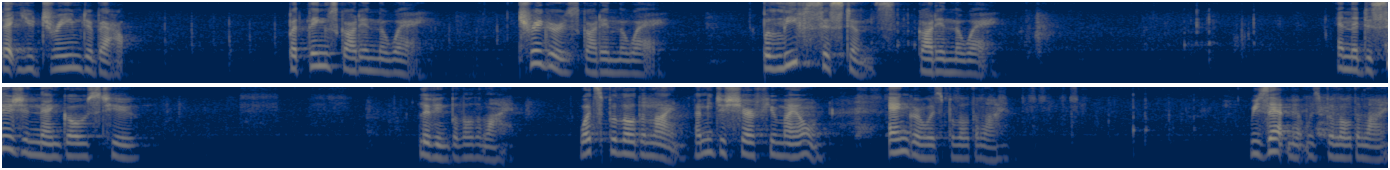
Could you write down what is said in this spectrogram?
that you dreamed about. But things got in the way, triggers got in the way, belief systems got in the way. And the decision then goes to living below the line. What's below the line? Let me just share a few of my own. Anger was below the line. Resentment was below the line.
